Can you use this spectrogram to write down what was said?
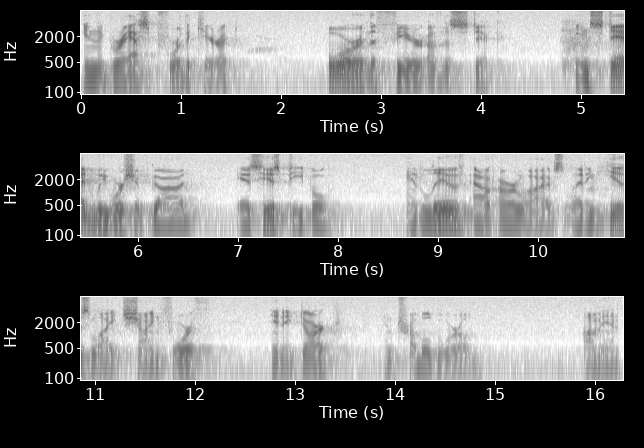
in the grasp for the carrot or the fear of the stick. Instead, we worship God as His people and live out our lives letting His light shine forth in a dark and troubled world. Amen.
